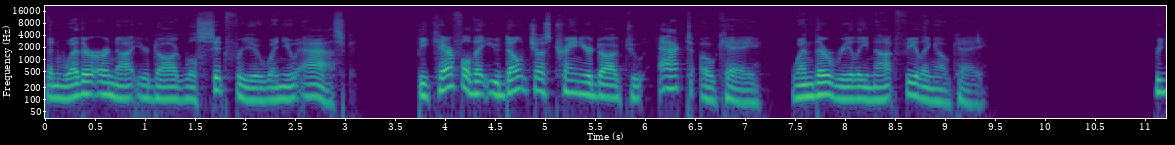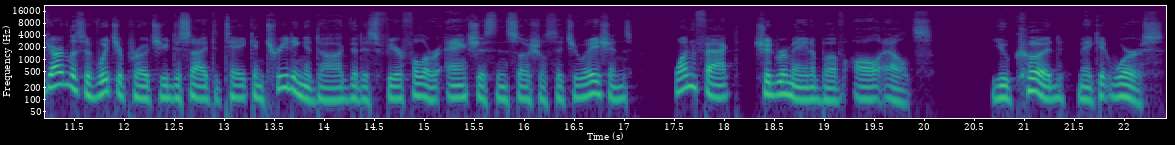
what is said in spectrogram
than whether or not your dog will sit for you when you ask. Be careful that you don't just train your dog to act okay when they're really not feeling okay. Regardless of which approach you decide to take in treating a dog that is fearful or anxious in social situations, one fact should remain above all else. You could make it worse.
